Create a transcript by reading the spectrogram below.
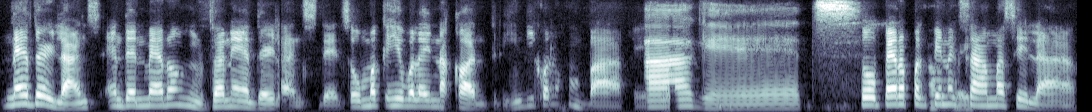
Netherlands and then merong the Netherlands din. So magkahiwalay na country. Hindi ko alam kung bakit. Ah, gets. So, pero pag Okay. pinagsama sila,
